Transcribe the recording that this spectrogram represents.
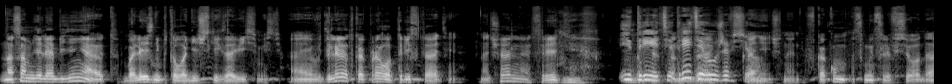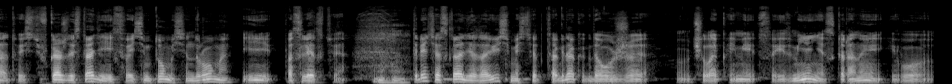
На самом деле объединяют болезни патологических зависимостей. Э, Выделяют, как правило, три стадии. Начальная, средняя И третья. соответственно, Третья да, уже всё. Конечная. В каком смысле все, да? То есть в каждой стадии есть свои симптомы, синдромы и последствия. Третья стадия зависимости это тогда, когда уже у человека имеются изменения со стороны его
